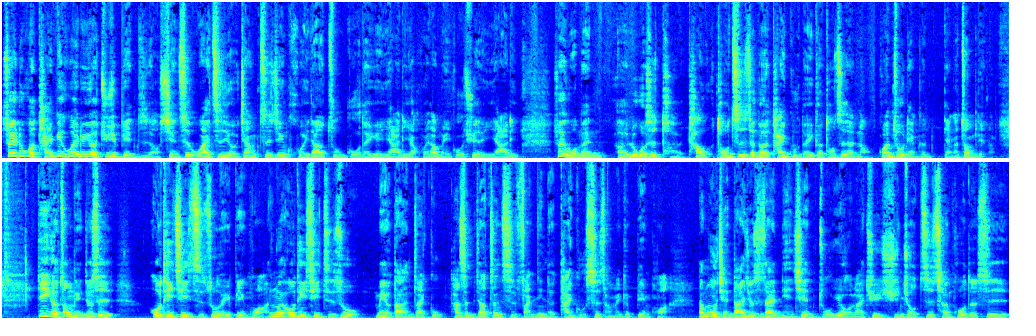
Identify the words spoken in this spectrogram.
所以如果台币汇率又继续贬值哦，显示外资有将资金回到祖国的一个压力啊，回到美国去的压力。所以我们呃，如果是投投投资这个台股的一个投资人哦，关注两个两个重点第一个重点就是。OTC 指数的一个变化，因为 OTC 指数没有大人在顾，它是比较真实反映的台股市场的一个变化。那目前大概就是在年线左右来去寻求支撑，或者是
